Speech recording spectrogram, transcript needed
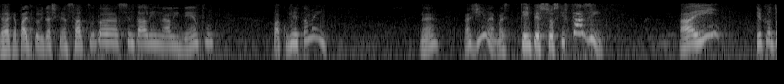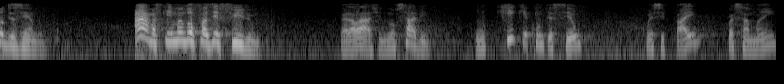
Eu era capaz de convidar as criançadas tudo para sentar ali, ali dentro para comer também. Né? Imagina, mas tem pessoas que fazem. Aí, e o que eu estou dizendo? Ah, mas quem mandou fazer filho? Espera lá, a gente não sabe o que, que aconteceu com esse pai, com essa mãe,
